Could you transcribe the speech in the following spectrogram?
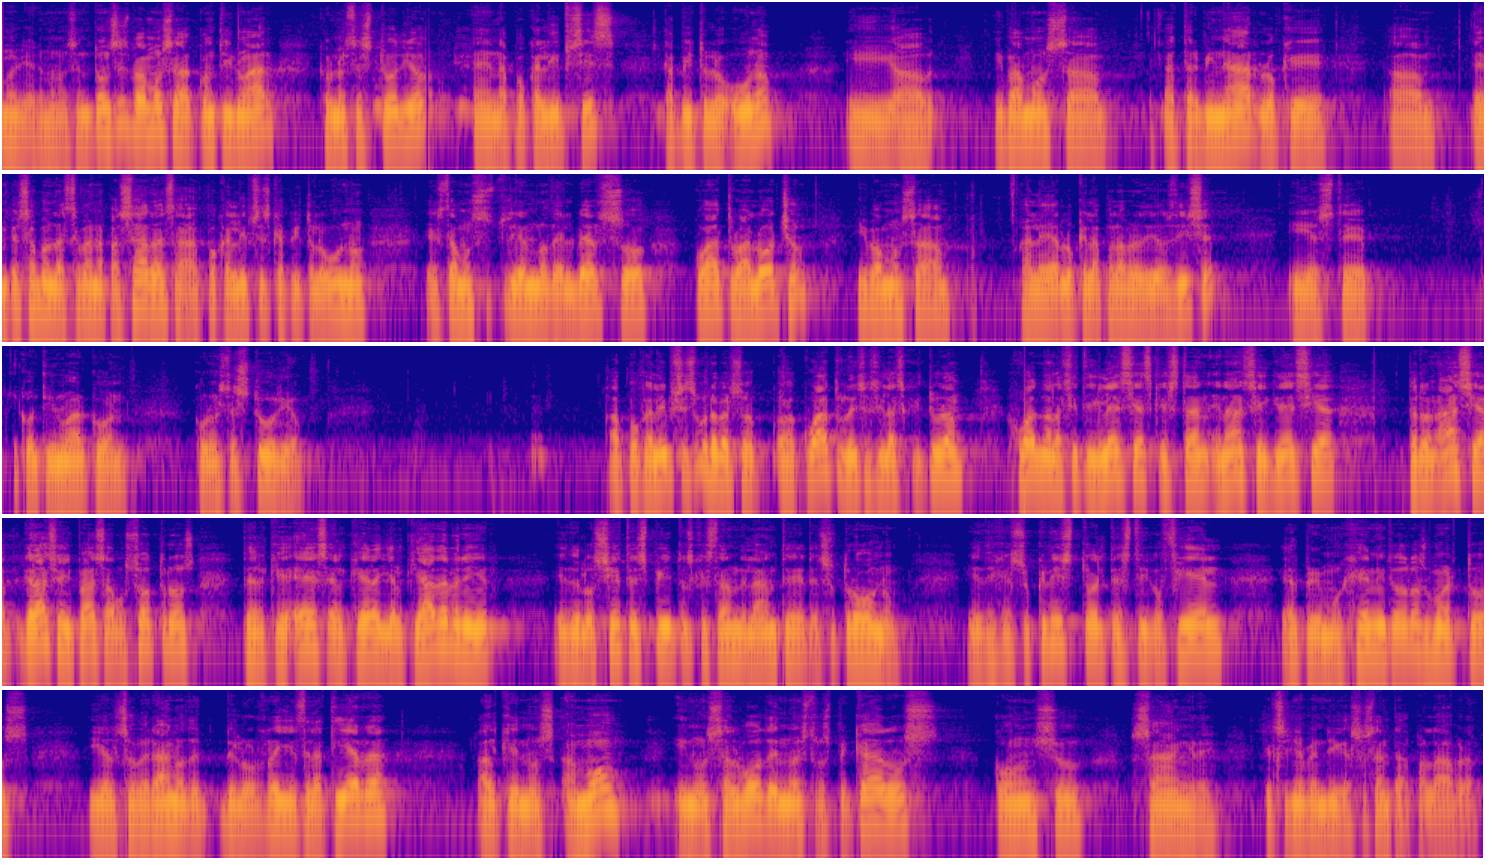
Muy bien, hermanos. Entonces vamos a continuar con nuestro estudio en Apocalipsis, capítulo 1, y, ah, y vamos a, a, terminar lo que uh, empezamos la semana pasada, Apocalipsis, capítulo 1. Estamos estudiando del verso 4 al 8 y vamos a, a leer lo que la palabra de Dios dice y, este, y continuar con, con nuestro estudio. Apocalipsis 1, verso 4, dice así la escritura, Juan a las siete iglesias que están en Asia, iglesia, perdón, Asia, gracia y paz a vosotros, del que es, el que era y el que ha de venir, y de los siete espíritus que están delante de su trono, y de Jesucristo, el testigo fiel, el primogénito de los muertos, y el soberano de, de los reyes de la tierra, al que nos amó y nos salvó de nuestros pecados con su sangre. Que el Señor bendiga su santa palabra.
